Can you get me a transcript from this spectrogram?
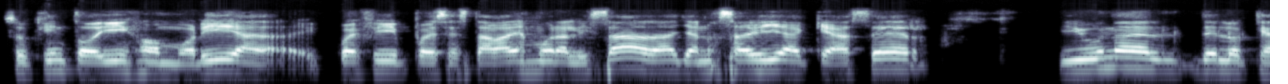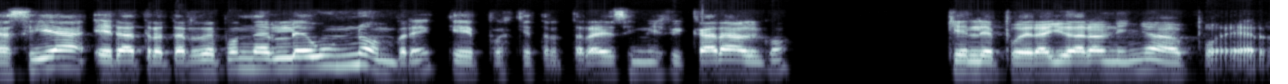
su quinto hijo moría, Equefi pues estaba desmoralizada, ya no sabía qué hacer y una de, lo que hacía era tratar de ponerle un nombre que pues que tratara de significar algo que le pudiera ayudar al niño a poder,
